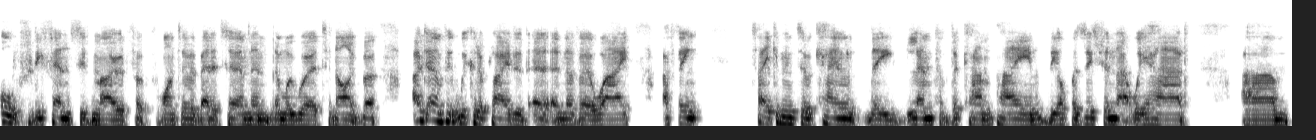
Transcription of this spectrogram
ultra defensive mode, for, for want of a better term, than, than we were tonight. But I don't think we could have played it another way. I think taking into account the length of the campaign, the opposition that we had, um,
